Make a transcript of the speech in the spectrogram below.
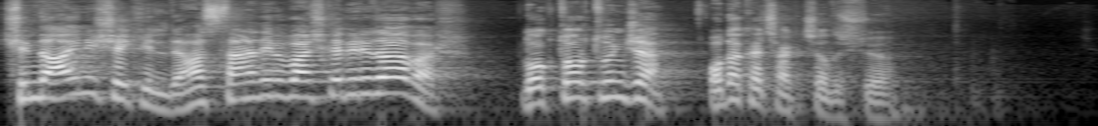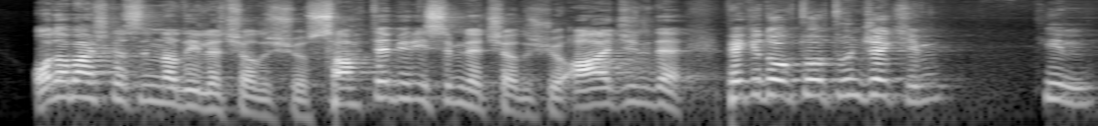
Şimdi aynı şekilde hastanede bir başka biri daha var. Doktor Tunca. O da kaçak çalışıyor. O da başkasının adıyla çalışıyor. Sahte bir isimle çalışıyor. Acilde. Peki Doktor Tunca kim? Kim?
